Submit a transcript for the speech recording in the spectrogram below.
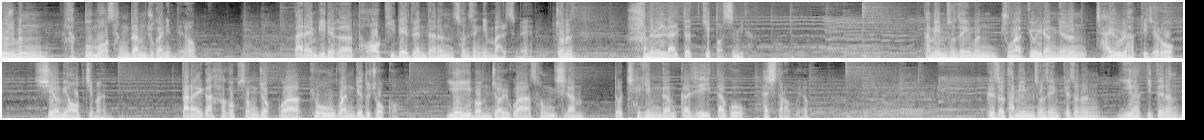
요즘은 학부모 상담 주간인데요. 딸의 미래가 더 기대된다는 선생님 말씀에 저는 하늘을 날 듯 기뻤습니다. 담임 선생님은 중학교 1학년은 자율학기제로 시험이 없지만 딸아이가 학업 성적과 교우 관계도 좋고 예의 범절과 성실함 또 책임감까지 있다고 하시더라고요. 그래서 담임 선생님께서는 2학기 때는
